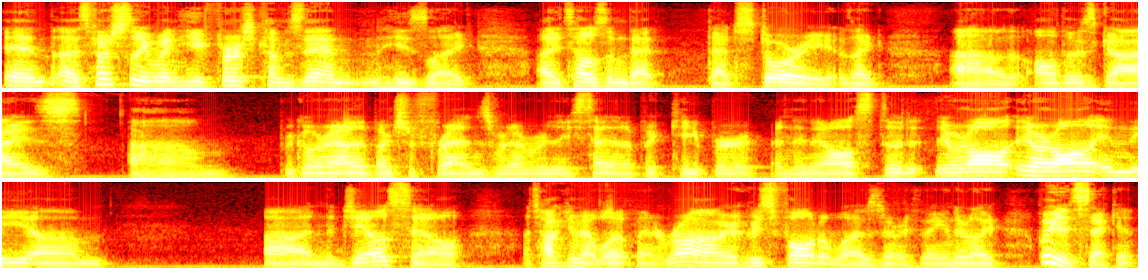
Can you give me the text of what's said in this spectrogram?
and especially when he first comes in and he's like, uh, he tells him that that story, like uh, all those guys um, were going around with a bunch of friends, whatever. They set up a caper, and then they all stood. They were all they were all in the um, uh, in the jail cell uh, talking about what went wrong or whose fault it was and everything. And they're like, wait a second.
